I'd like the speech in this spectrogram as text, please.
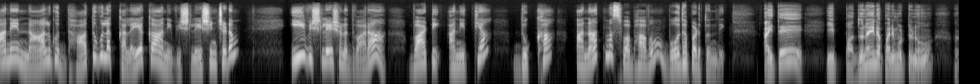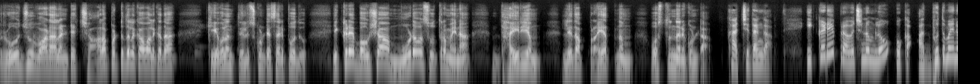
అనే నాలుగు ధాతువుల కలయిక అని విశ్లేషించడం ఈ విశ్లేషణ ద్వారా వాటి అనిత్య దుఃఖ అనాత్మ స్వభావం బోధపడుతుంది. అయితే ఈ పదునైన పనిముట్టును రోజూ వాడాలంటే చాలా పట్టుదల కావాలి కదా! కేవలం తెలుసుకుంటే సరిపోదు. ఇక్కడే బహుశా మూడవ సూత్రమైన ధైర్యం లేదా ప్రయత్నం వస్తుందనుకుంటా. ఖచ్చితంగా. ఇక్కడే ప్రవచనంలో ఒక అద్భుతమైన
